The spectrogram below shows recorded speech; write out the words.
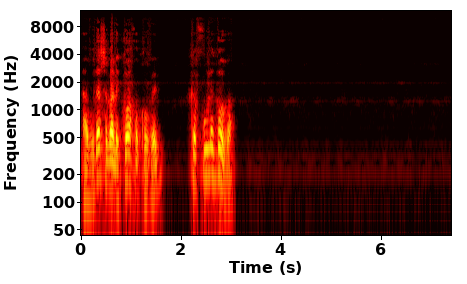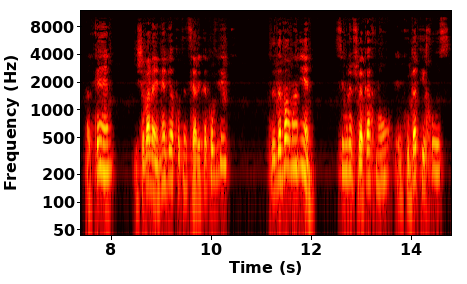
העבודה שווה לכוח הכובד כפול הגובה. על כן, היא שווה לאנרגיה הפוטנציאלית הכובדית. זה דבר מעניין. שימו לב שלקחנו כנקודת ייחוס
